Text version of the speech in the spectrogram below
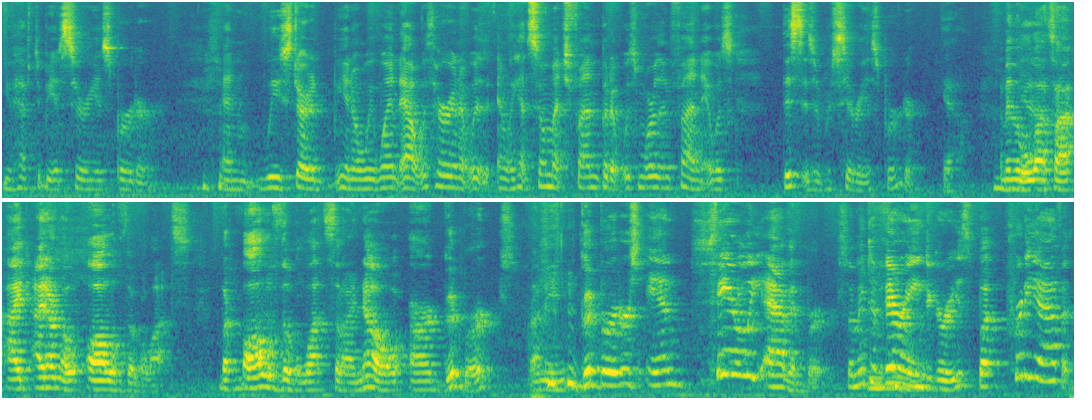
You have to be a serious birder. and we started, you know, we went out with her and it was, and we had so much fun, but it was more than fun. It was, this is a serious birder. I mean, the Yeah. I, I, I don't know all of the Willettes, but mm-hmm. all of the Willettes that I know are good birders. I mean, good birders and fairly avid birders. I mean, to mm-hmm. varying degrees, but pretty avid.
